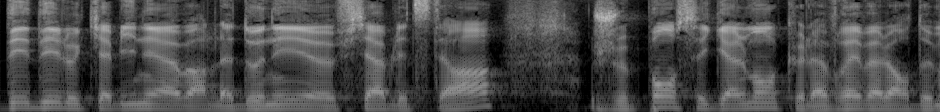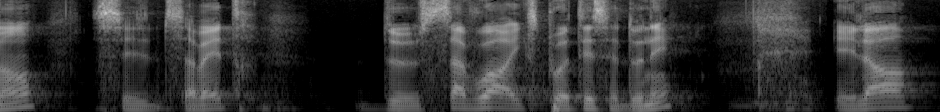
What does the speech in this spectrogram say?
d'aider le cabinet à avoir de la donnée euh, fiable, etc. Je pense également que la vraie valeur demain, c'est, ça va être de savoir exploiter cette donnée. Et là,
